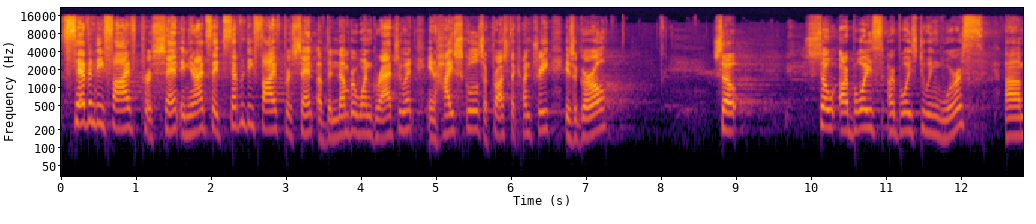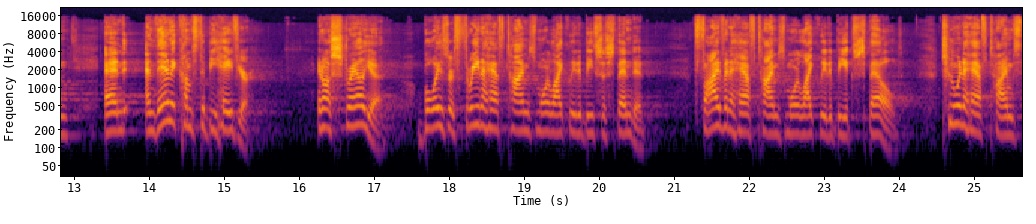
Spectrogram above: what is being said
75% in the United States, 75% of the number one graduate in high schools across the country is a girl. So, so are boys, are boys doing worse? Um, and, and then it comes to behavior. In Australia, boys are three and a half times more likely to be suspended, five and a half times more likely to be expelled two and a half times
